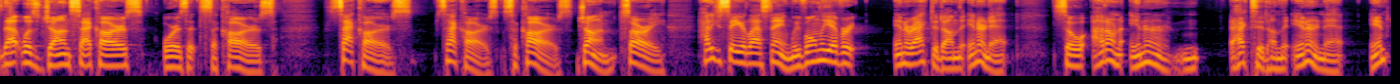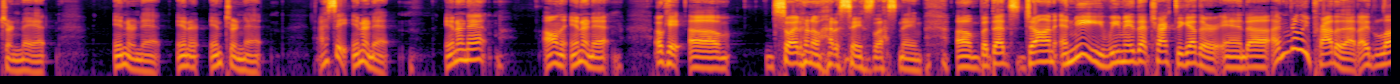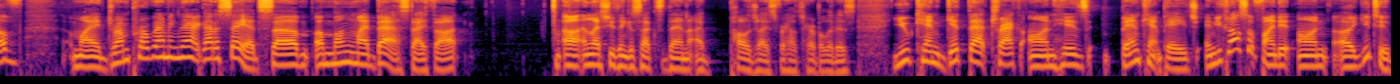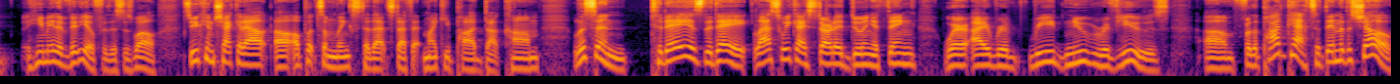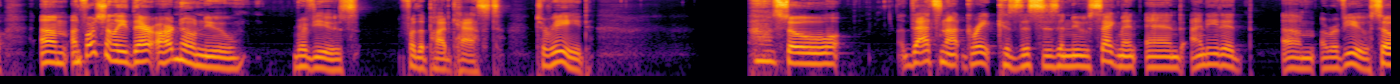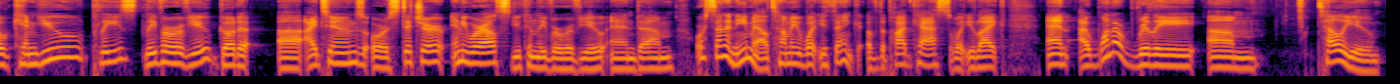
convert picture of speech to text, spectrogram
That was John Sakars, or is it Sakars? Sakars, Sakars, Sakars. John, sorry. How do you say your last name? We've only ever interacted on the internet. So I don't interacted on the internet, internet, internet, inter, internet. I say internet, internet on the internet. Okay, um, so I don't know how to say his last name, um, but that's John and me. We made that track together, and uh, I'm really proud of that. I love my drum programming there. I gotta say, it's um, among my best. I thought. Uh, unless you think it sucks, then I apologize for how terrible it is. You can get that track on his Bandcamp page, and you can also find it on uh, YouTube. He made a video for this as well. So you can check it out. Uh, I'll put some links to that stuff at mikeypod.com. Listen, today is the day. Last week I started doing a thing where I re- read new reviews um, for the podcast at the end of the show. Um, unfortunately, there are no new reviews for the podcast to read. So that's not great because this is a new segment and I needed um, a review. So, can you please leave a review? Go to uh, iTunes or Stitcher, anywhere else you can leave a review, and um, or send an email. Tell me what you think of the podcast, what you like, and I want to really um, tell you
